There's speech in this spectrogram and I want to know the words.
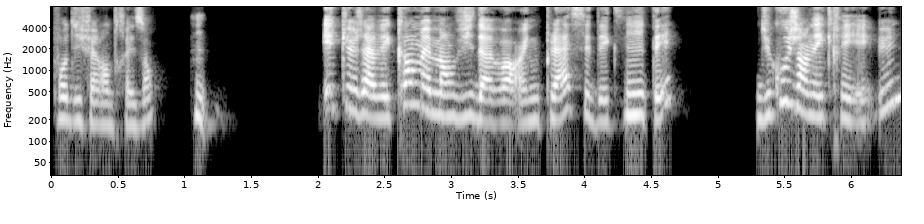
pour différentes raisons, Mm. et que j'avais quand même envie d'avoir une place et d'exister, du coup, j'en ai créé une, Mm.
